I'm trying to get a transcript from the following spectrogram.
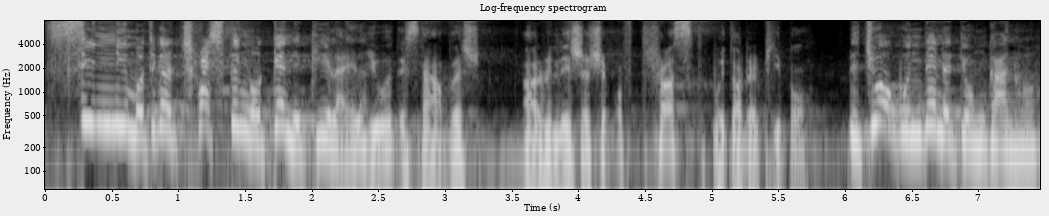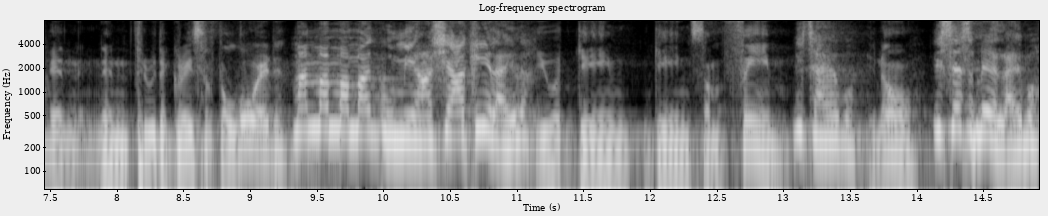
信念或者系 trusting 我跟你起嚟啦。 you would establish a relationship of trust with other people. 你主要换啲你中间嗬， And, and through the grace of the Lord, 慢慢慢慢有名写起嚟啦。 you would gain, gain some fame. 你知系噃？ You know, 你写系咩嚟噃？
